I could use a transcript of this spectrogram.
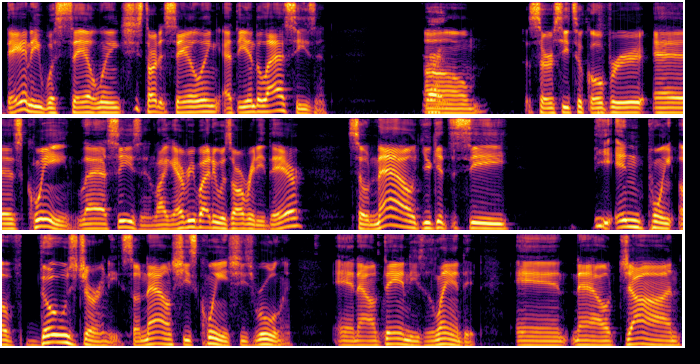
Danny was sailing. She started sailing at the end of last season. Right. Um Cersei took over as queen last season. Like everybody was already there. So now you get to see the end point of those journeys. So now she's queen, she's ruling. And now Danny's landed. And now John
